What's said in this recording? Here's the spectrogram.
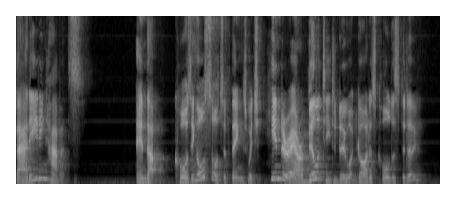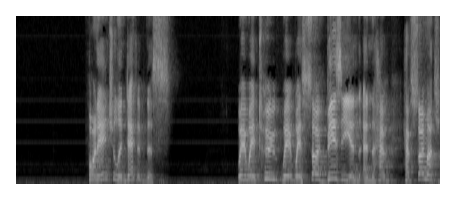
Bad eating habits end up causing all sorts of things which hinder our ability to do what God has called us to do financial indebtedness, where we're too, we're, we're so busy and, and have, have so much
